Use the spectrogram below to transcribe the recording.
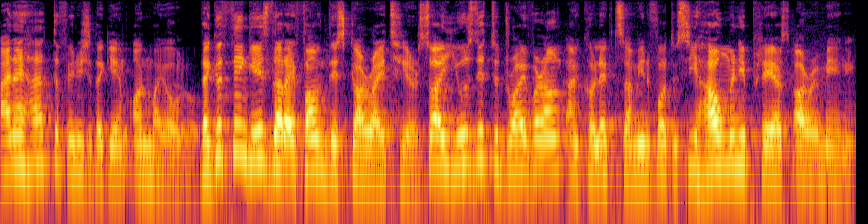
and I had to finish the game on my own. The good thing is that I found this car right here, so I used it to drive around and collect some info to see how many players are remaining.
